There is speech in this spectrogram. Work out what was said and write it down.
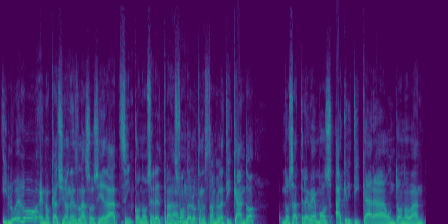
y luego en ocasiones la sociedad, sin conocer el trasfondo de lo que nos están platicando, nos atrevemos a criticar a un Donovan,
